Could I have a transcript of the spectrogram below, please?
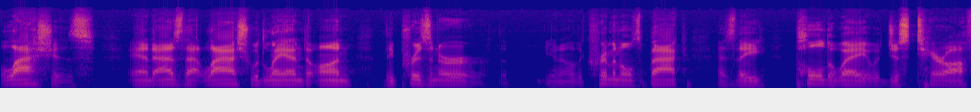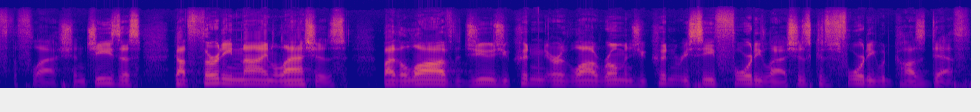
lashes. And as that lash would land on the prisoner, the, you know, the criminal's back, as they pulled away, it would just tear off the flesh. And Jesus got 39 lashes. By the law of the Jews, you couldn't, or the law of Romans, you couldn't receive 40 lashes because 40 would cause death.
